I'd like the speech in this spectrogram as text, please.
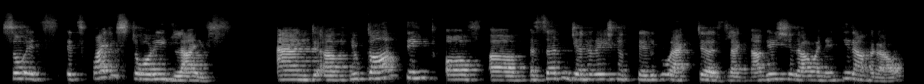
So it's it's quite a storied life. And um, you can't think of um, a certain generation of Telugu actors like Nageswara Rao and N.T. Ramarao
